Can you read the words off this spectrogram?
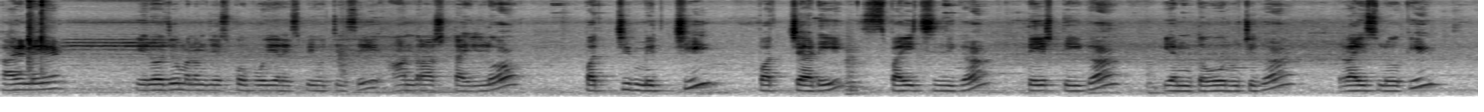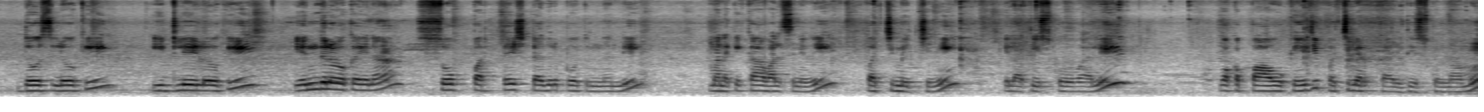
Hi అండి. ఈరోజు మనం చేసుకోబోయే రెసిపీ వచ్చేసి ఆంధ్ర స్టైల్లో పచ్చిమిర్చి పచ్చడి స్పైసీగా టేస్టీగా ఎంతో రుచిగా రైస్లోకి దోశలోకి ఇడ్లీలోకి ఎందులోకైనా సూపర్ టేస్ట్ అదిరిపోతుందండి. మనకి కావాల్సినవి పచ్చిమిర్చిని ఇలా తీసుకోవాలి. ఒక పావు కేజీ పచ్చిమిరపకాయలు తీసుకున్నాము.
